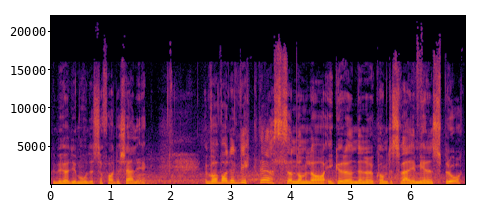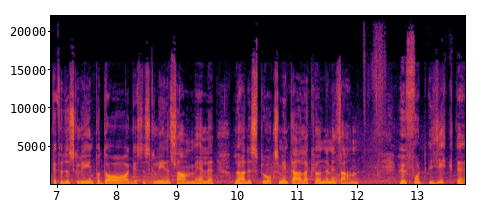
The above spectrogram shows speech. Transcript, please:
Du behövde ju moders och faderskärlek. Vad var det viktigaste som de la i grunden när du kom till Sverige mer än språket? För du skulle in på dagis, du skulle in i samhället och du hade språk som inte alla kunde minsann. Hur fort gick det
